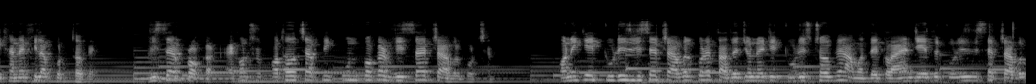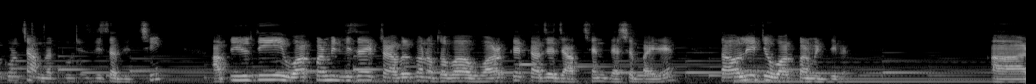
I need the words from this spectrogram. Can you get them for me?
এখানে ফিল করতে হবে। ভিসার প্রকার। এখন কথা হচ্ছে আপনি কোন প্রকার ভিসায় ট্রাভেল করছেন। অনেকে ট্যুরিস্ট ভিসায় ট্রাভেল করে, তাদের জন্য এটি ট্যুরিস্ট হবে। আমাদের ক্লায়েন্ট যেহেতু ট্যুরিস্ট ভিসায় ট্রাভেল করেছে, আমরা ট্যুরিস্ট ভিসা দিচ্ছি। আপনি যদি ওয়ার্ক পারমিট ভিসায় ট্রাভেল করেন অথবা ওয়ার্কের কাজে যাচ্ছেন দেশের বাইরে, তাহলে এটি ওয়ার্ক পারমিট দিবেন। আর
